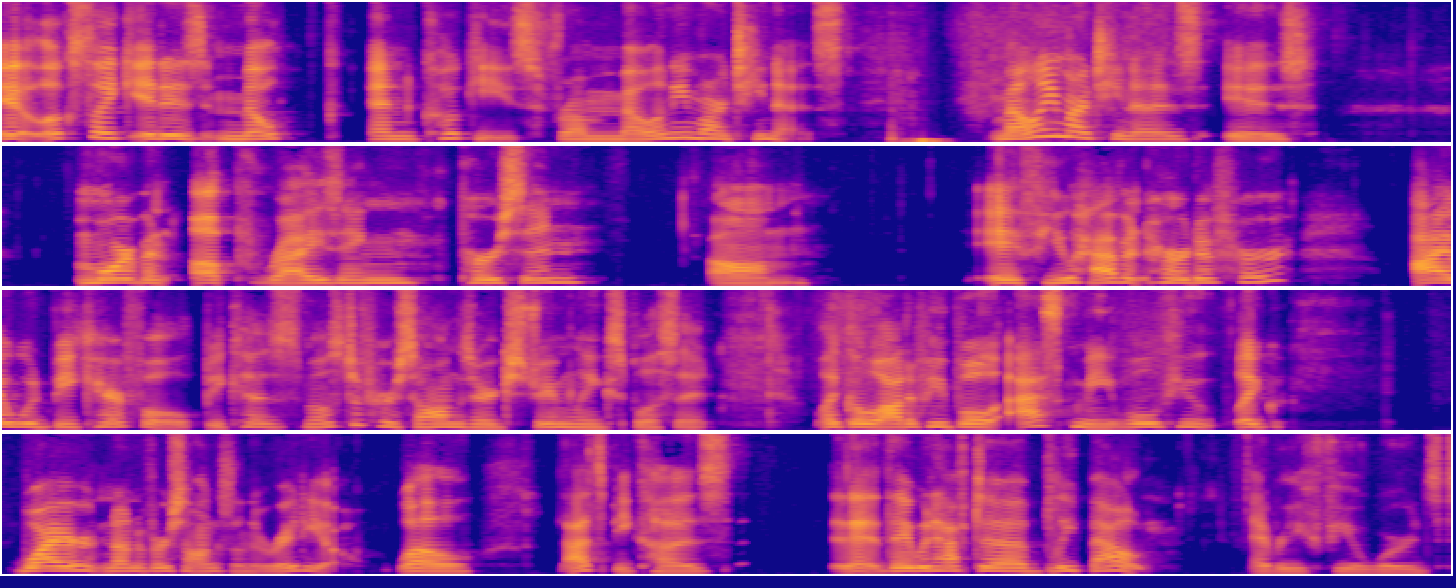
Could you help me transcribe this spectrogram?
It looks like it is Milk and Cookies from Melanie Martinez. Melanie Martinez is more of an uprising person. Um, if you haven't heard of her, I would be careful because most of her songs are extremely explicit. Like a lot of people ask me, well, if you like, why are none of her songs on the radio? Well, that's because eh, they would have to bleep out every few words.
